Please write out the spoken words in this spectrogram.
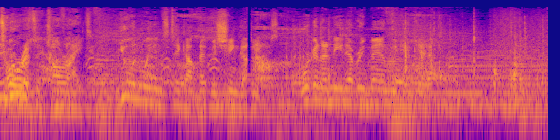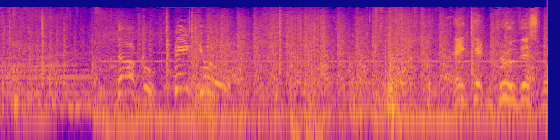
Terrific. All right. You and Williams take out that machine gun. We're gonna need every man we can get. Dopo, picchiolo! Ain't getting through this way.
